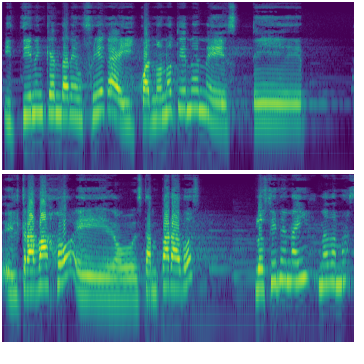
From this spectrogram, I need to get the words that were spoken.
y tienen que andar en friega y cuando no tienen este el trabajo eh, o están parados, los tienen ahí, nada más.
